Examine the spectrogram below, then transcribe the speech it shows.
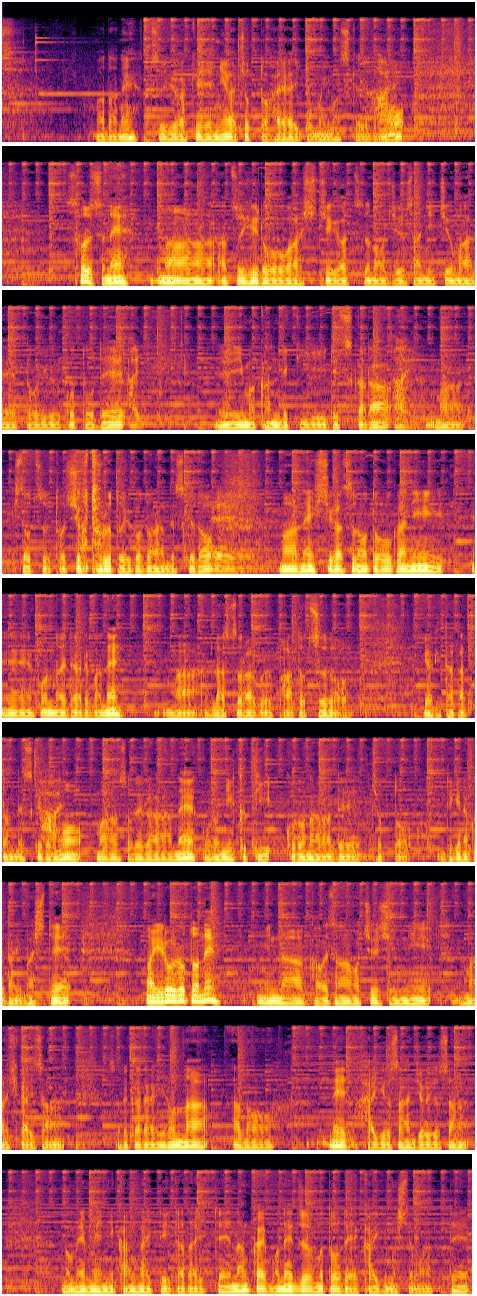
まだね梅雨明けにはちょっと早いと思いますけれども、はい。そうですね。まあ厚弘は7月の13日生まれということで、はい。えー今還暦ですから、はい。まあ一つ年を取るということなんですけど、えまあね7月の10日に、えー本来であればね、まあ、ラストラブパート2をやりたかったんですけども、まあそれがねこの憎きコロナでちょっとできなくなりましてまあいろいろとねみんな河合さんを中心に、まあ、光さんそれからいろんなあの、ね、俳優さん女優さんの面々に考えていただいて何回もね Zoom 等で会議もしてもらって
